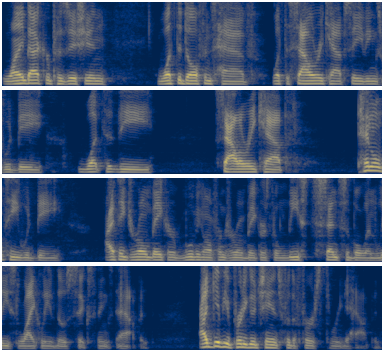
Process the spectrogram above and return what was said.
linebacker position, what the Dolphins have, what the salary cap savings would be, what the salary cap penalty would be. I think Jerome Baker, moving on from Jerome Baker, is the least sensible and least likely of those six things to happen. I'd give you a pretty good chance for the first three to happen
